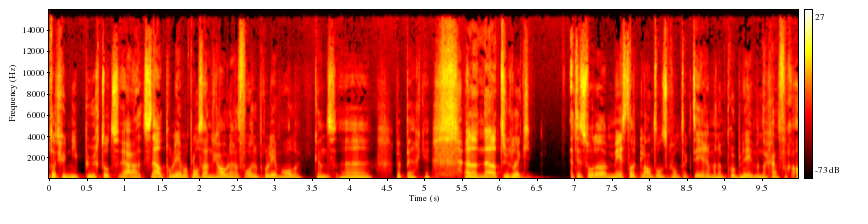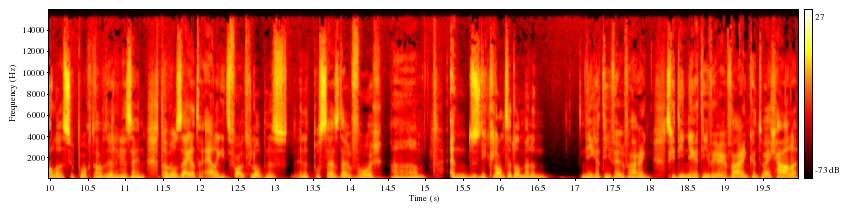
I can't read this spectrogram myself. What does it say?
dat je niet puur tot ja, snel het probleem oplossen en gauw naar het volgende probleem hollen kunt uh, beperken. En nou, natuurlijk, het is zo dat meestal klanten ons contacteren met een probleem en dat gaat voor alle supportafdelingen mm -hmm. zijn. Dat wil zeggen dat er eigenlijk iets fout gelopen is in het proces daarvoor. Um, en dus die klanten dan met een negatieve ervaring. Als je die negatieve ervaring kunt weghalen,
